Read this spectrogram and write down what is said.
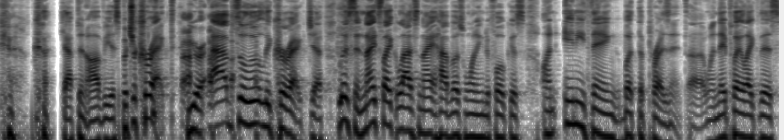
Captain Obvious, but you're correct. You're absolutely correct, Jeff. Listen, nights like last night have us wanting to focus on anything but the present. Uh, when they play like this,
